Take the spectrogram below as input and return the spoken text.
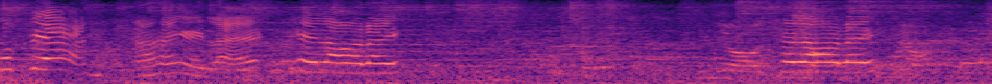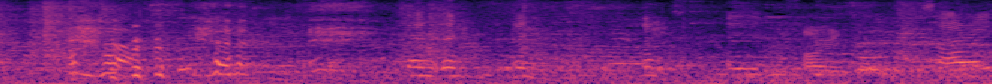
Sophia. À, thấy người lạ hello đây. Hello đây. Đây đây đây sorry. Sorry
